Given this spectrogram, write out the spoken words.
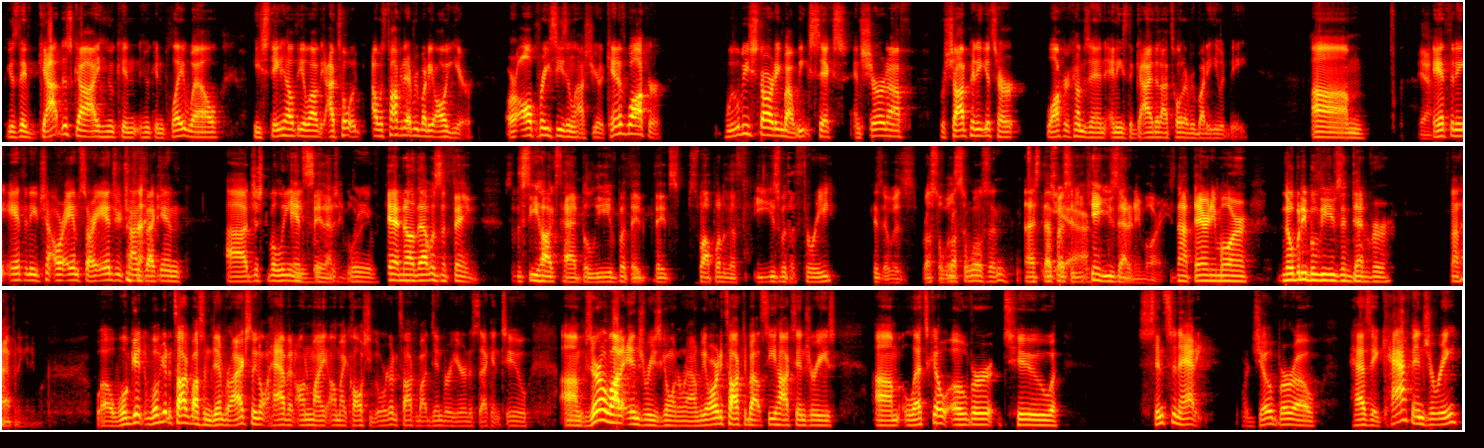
because they've got this guy who can who can play well. He stayed healthy a lot. Of the, I told I was talking to everybody all year or all preseason last year. Kenneth Walker will be starting by week six, and sure enough, Rashad Penny gets hurt. Walker comes in, and he's the guy that I told everybody he would be. Um, Yeah. Anthony, Anthony, Ch- or I'm sorry, Andrew chimes back in. Uh, just believe. Can't say that anymore. believe. Yeah, no, that was the thing. So the Seahawks had believe, but they they'd swap one of the th- E's with a three because it was Russell Wilson. Russell Wilson. That's that's why I said you can't use that anymore. He's not there anymore. Nobody believes in Denver. It's not happening anymore. Well, we'll get we'll get to talk about some Denver. I actually don't have it on my on my call sheet, but we're going to talk about Denver here in a second too. because um, there are a lot of injuries going around. We already talked about Seahawks injuries. Um, let's go over to Cincinnati, where Joe Burrow has a calf injury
